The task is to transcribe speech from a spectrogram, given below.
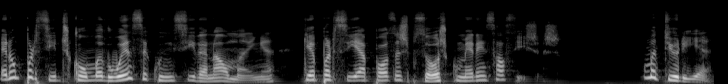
eram parecidos com uma doença conhecida na Alemanha que aparecia após as pessoas comerem salsichas. Uma teoria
